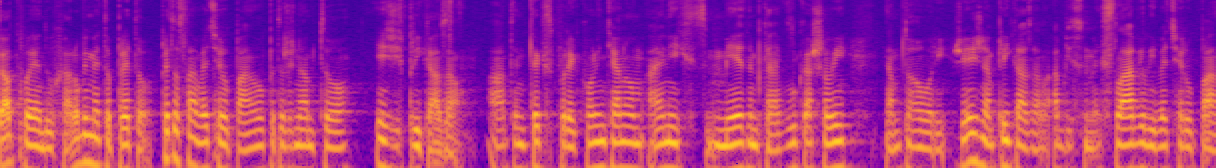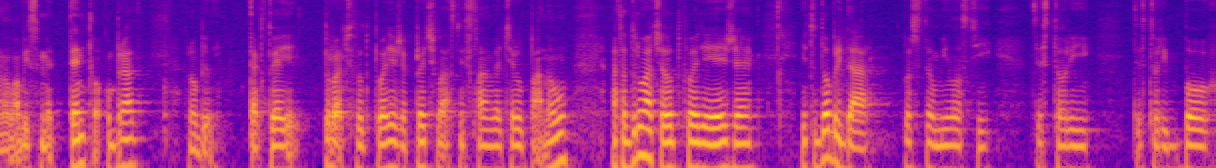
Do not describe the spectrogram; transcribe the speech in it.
tá odpoveď je jednoduchá. Robíme to preto. Preto slávime Večeru Pánovu, pretože nám to Ježiš prikázal. A ten text pre Korintianom a iných miest, napríklad aj v Lukášovi, nám to hovorí, že Ježiš nám prikázal, aby sme slávili Večeru Pánov, aby sme tento obrad robili. Tak to je prvá časť odpovede, že prečo vlastne slávime Večeru Pánovu. A tá druhá časť odpovede je, že je to dobrý dar prostredov milosti, cez ktorý, cez ktorý Boh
